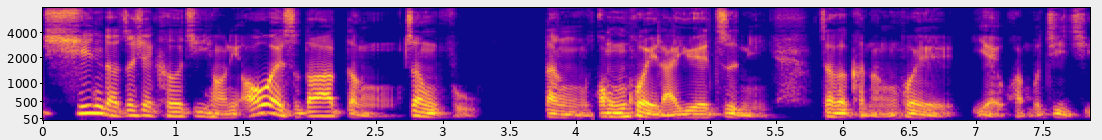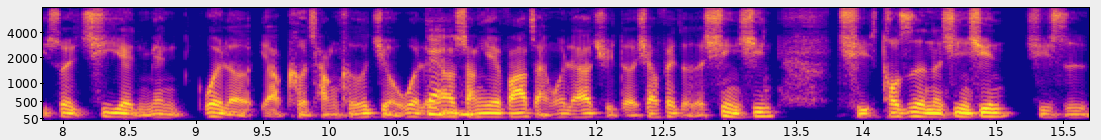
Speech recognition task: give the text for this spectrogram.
新的这些科技哈，你 always 都要等政府。等工会来约制你，这个可能会也缓不济急，所以企业里面为了要可长可久，为了要商业发展，为了要取得消费者的信心，其投资人的信心，其实。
